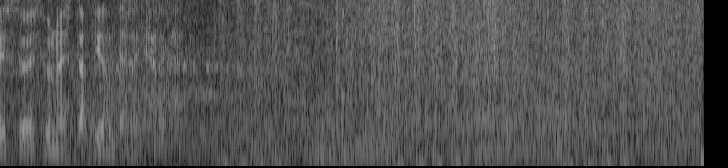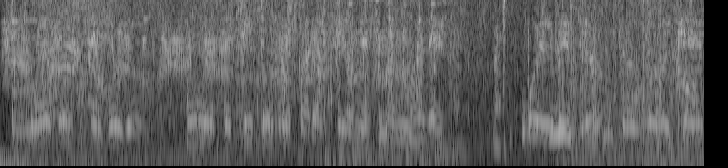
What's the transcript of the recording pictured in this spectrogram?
Eso es una estación de recarga. Modo seguro. Necesito reparaciones manuales. Vuelve pronto, Walker.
